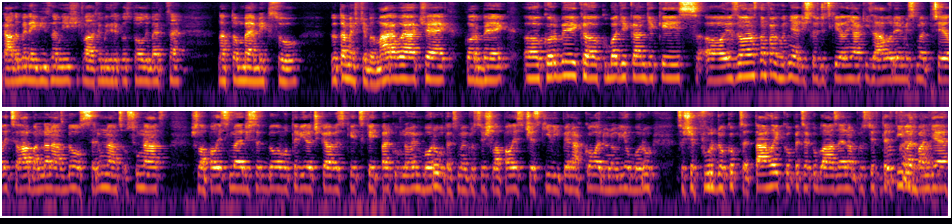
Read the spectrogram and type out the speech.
rádoby nejvýznamnější tváře, bych řekl, z toho Liberce na tom BMXu. Kdo tam ještě byl? Mára Vojáček, Korbik. Uh, Korbik, uh, Kuba Děkan, Děkis, uh, jezdilo nás tam fakt hodně, když se vždycky jeli nějaký závody, my jsme přijeli celá banda, nás bylo 17, 18, šlapali jsme, když se byla otevíračka ve skate, skateparku v Novém Boru, tak jsme prostě šlapali z Český lípy na kole do Nového Boru, což je furt do kopce. Táhli kopec jako blázen a prostě v téhle bandě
